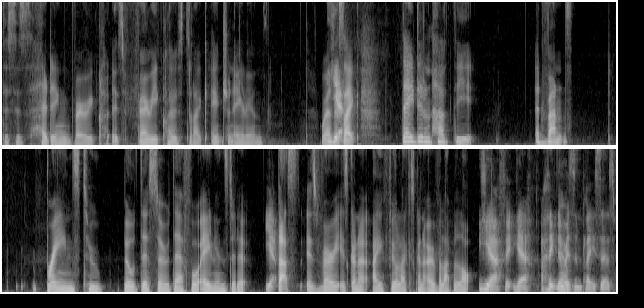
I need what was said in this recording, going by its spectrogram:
this is heading very cl- it's very close to like ancient aliens where Yeah. it's like they didn't have the advanced brains to build this so therefore aliens did it Yeah. that's it's very it's gonna i feel like it's gonna overlap a lot Yeah, I think yeah, I think there is Yeah. in places.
